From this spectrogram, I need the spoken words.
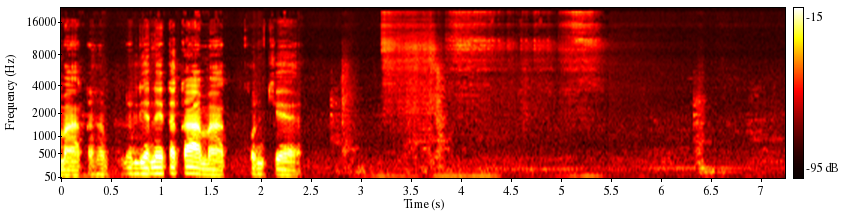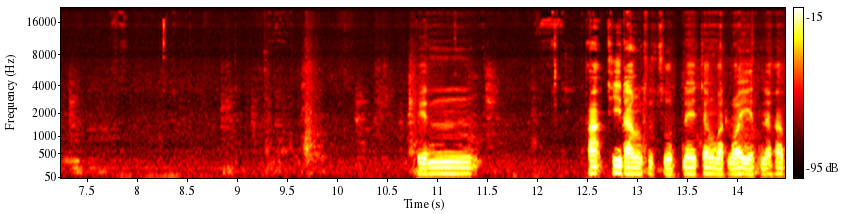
หมากนะครับเหรียญในตะกร้าหมากคนแก่เป็นพระที่ดังสุดๆในจังหวัดร้อยเอ็ดนะครับ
